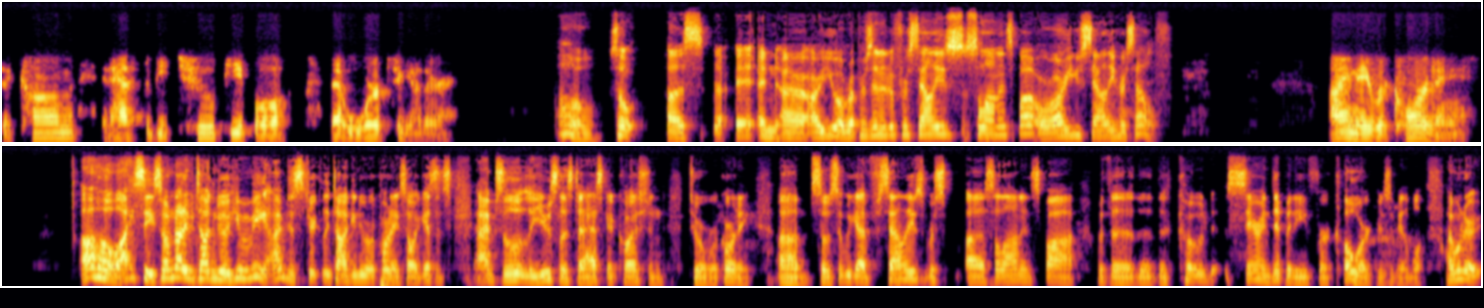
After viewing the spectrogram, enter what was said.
To come, it has to be two people that work together. Oh, so uh, and uh, are you a representative for Sally's Salon and Spa, or are you Sally herself? I'm a recording. Oh, I see. So I'm not even talking to a human being. I'm just strictly talking to a recording. So I guess it's absolutely useless to ask a question to a recording. Um, so, so we got Sally's uh, Salon and Spa with the, the, the code Serendipity for coworkers available. I wonder,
